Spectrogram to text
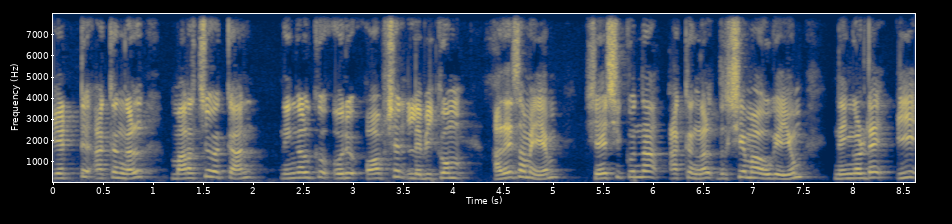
എട്ട് അക്കങ്ങൾ മറച്ചുവെക്കാൻ നിങ്ങൾക്ക് ഒരു ഓപ്ഷൻ ലഭിക്കും. അതേസമയം ശേഷിക്കുന്ന അക്കങ്ങൾ ദൃശ്യമാവുകയും നിങ്ങളുടെ ഈ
